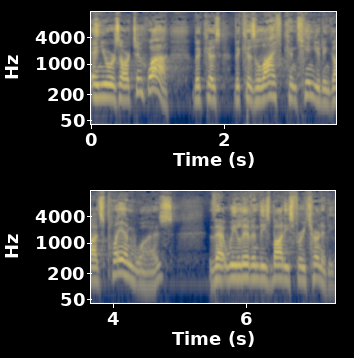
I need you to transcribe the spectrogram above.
And yours are too. Why? Because, because life continued, and God's plan was that we live in these bodies for eternity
